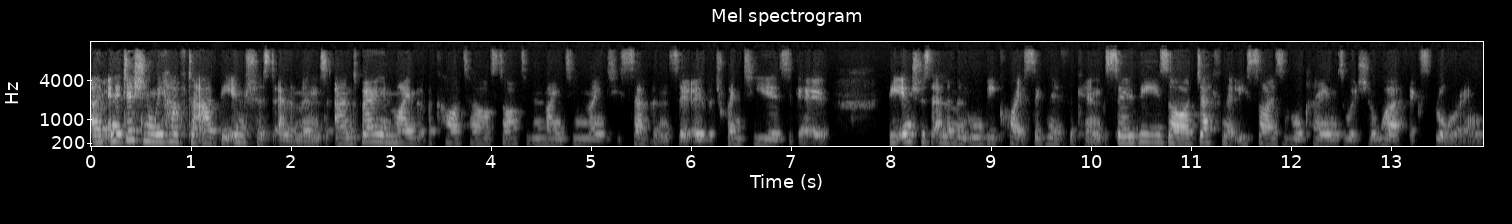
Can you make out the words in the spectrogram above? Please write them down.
Um, in addition, we have to add the interest element, and bearing in mind that the cartel started in 1997, so over 20 years ago, the interest element will be quite significant. So these are definitely sizable claims which are worth exploring.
